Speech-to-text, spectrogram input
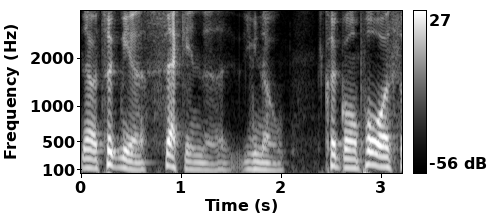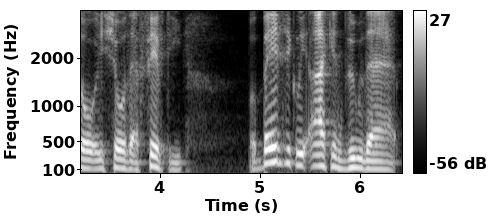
Now it took me a second to, you know, click on pause so it shows at 50. But basically, I can do that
